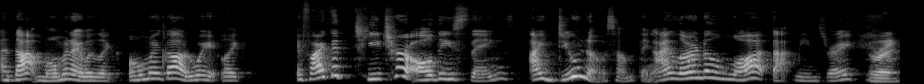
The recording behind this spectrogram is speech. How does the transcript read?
at that moment I was like, "Oh my god, wait, like if I could teach her all these things, I do know something. I learned a lot that means, right?" right.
